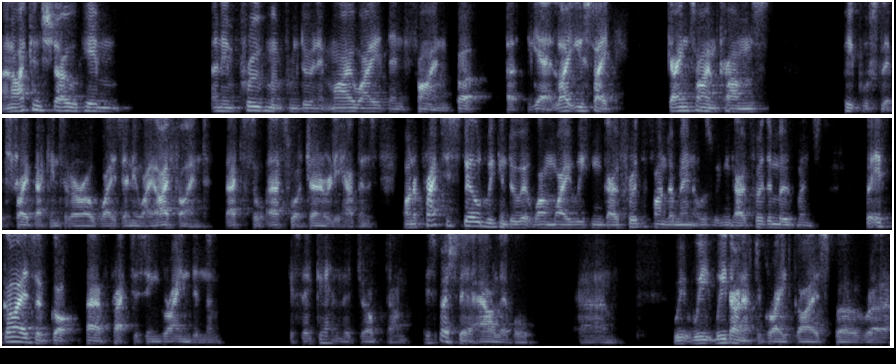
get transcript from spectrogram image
and i can show him an improvement from doing it my way then fine. But uh, yeah like you say game time comes people slip straight back into their old ways anyway i find. That's that's what generally happens. On a practice field we can do it one way. We can go through the fundamentals. We can go through the movements. But if guys have got bad practice ingrained in them if they're getting the job done especially at our level um, we, we we don't have to grade guys for uh,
